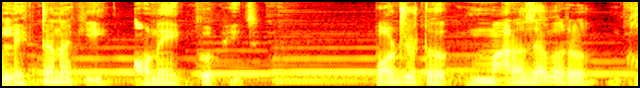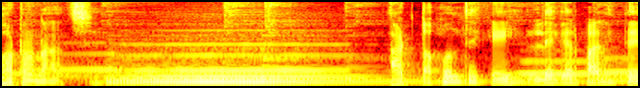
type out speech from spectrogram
লেকটা নাকি অনেক গভীর। পর্যটক মারা যাবারও ঘটনা আছে। আর তখন থেকেই লেকের পানিতে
